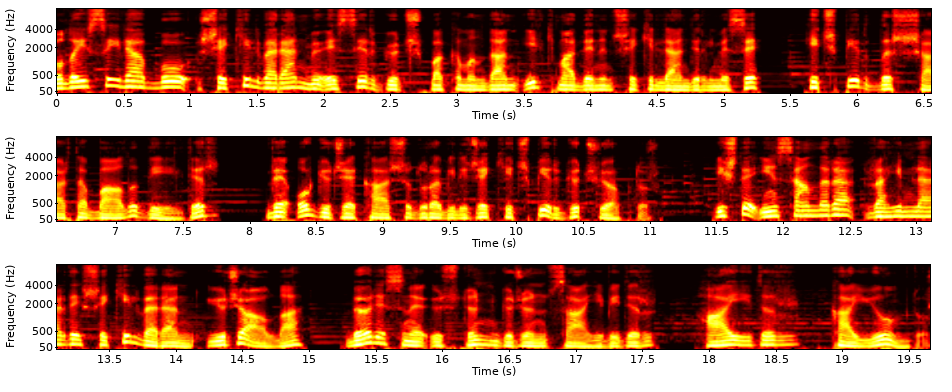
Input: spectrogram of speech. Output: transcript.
Dolayısıyla bu şekil veren müessir güç bakımından ilk maddenin şekillendirilmesi hiçbir dış şarta bağlı değildir ve o güce karşı durabilecek hiçbir güç yoktur. İşte insanlara rahimlerde şekil veren Yüce Allah, böylesine üstün gücün sahibidir, haydır, kayyumdur.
